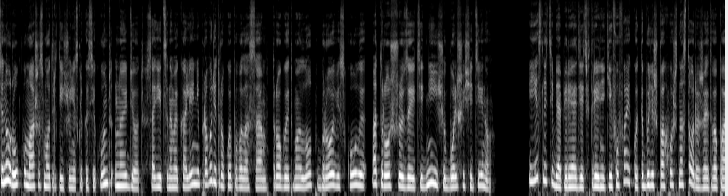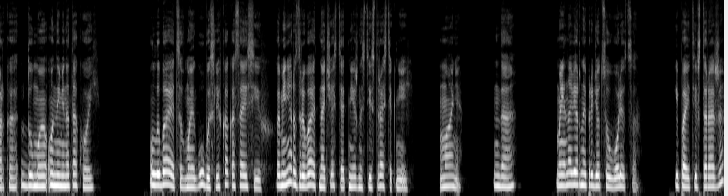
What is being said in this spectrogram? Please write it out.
Тяну руку, Маша смотрит еще несколько секунд, но идет, садится на мои колени, проводит рукой по волосам, трогает мой лоб, брови, скулы, отросшую за эти дни еще больше щетину. Если тебя переодеть в треники и фуфайку, ты будешь похож на сторожа этого парка. Думаю, он именно такой. Улыбается в мои губы, слегка касаясь их, а меня разрывает на части от нежности и страсти к ней. Маня. Да. Мне, наверное, придется уволиться. И пойти в сторожа?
